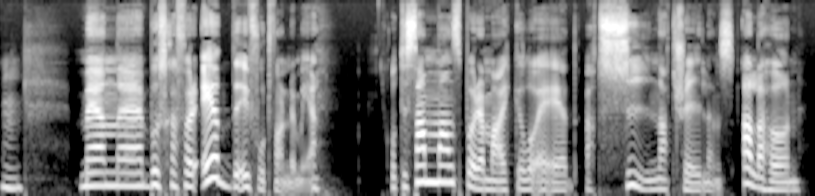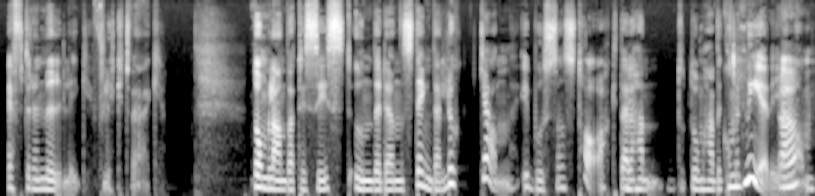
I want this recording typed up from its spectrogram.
Mm. Men eh, busschaufför Ed är fortfarande med. Och tillsammans börjar Michael och Ed att syna trailerns alla hörn efter en möjlig flyktväg. De landar till sist under den stängda luckan i bussens tak, där Mm. han, de hade kommit ner igenom.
